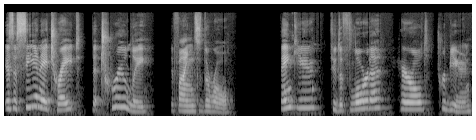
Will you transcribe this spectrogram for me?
is a CNA trait that truly defines the role. Thank you to the Florida Herald Tribune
